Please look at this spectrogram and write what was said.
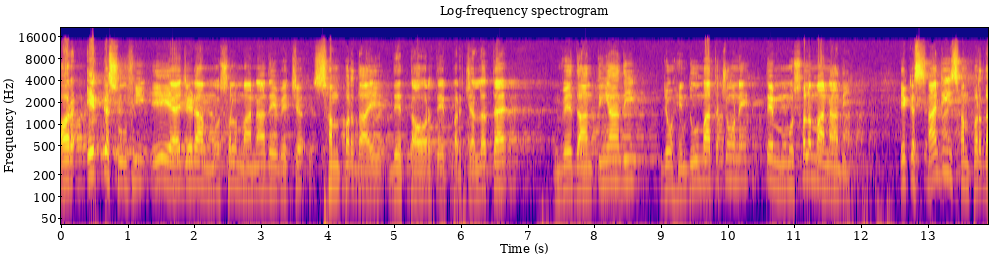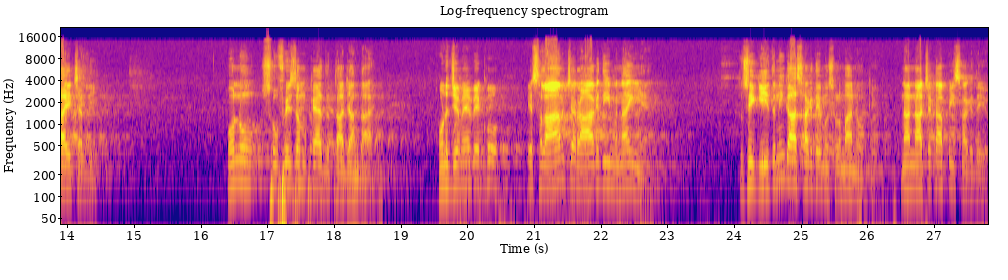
ਔਰ ਇੱਕ ਸੂਫੀ ਇਹ ਹੈ ਜਿਹੜਾ ਮੁਸਲਮਾਨਾਂ ਦੇ ਵਿੱਚ ਸੰਪਰਦਾਇ ਦੇ ਤੌਰ ਤੇ ਪ੍ਰਚਲਿਤ ਹੈ। ਵੇਦਾਂਤੀਆਂ ਦੀ, ਜੋ ਹਿੰਦੂ ਮਤ ਚੋਂ ਨੇ ਤੇ ਮੁਸਲਮਾਨਾਂ ਦੀ, ਇੱਕ ਸਾਂਝੀ ਸੰਪਰਦਾਇ ਚੱਲੀ। ਉਹਨੂੰ ਸੂਫੀਜ਼ਮ ਕਹਿ ਦਿੱਤਾ ਜਾਂਦਾ ਹੈ। ਹੁਣ ਜਿਵੇਂ ਵੇਖੋ, ਇਸਲਾਮ 'ਚ ਰਾਗ ਦੀ ਮਨਾਹੀ ਹੈ। ਤੁਸੀਂ ਗੀਤ ਨਹੀਂ ਗਾ ਸਕਦੇ ਮੁਸਲਮਾਨ ਹੋ ਕੇ, ਨਾ ਨੱਚ ਟਾਪੀ ਸਕਦੇ ਹੋ,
